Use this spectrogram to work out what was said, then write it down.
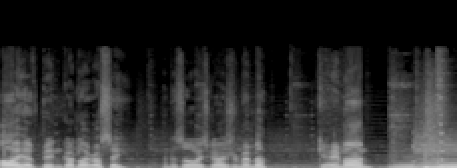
I have been Godlike Rossi, and as always, guys, remember, game on.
